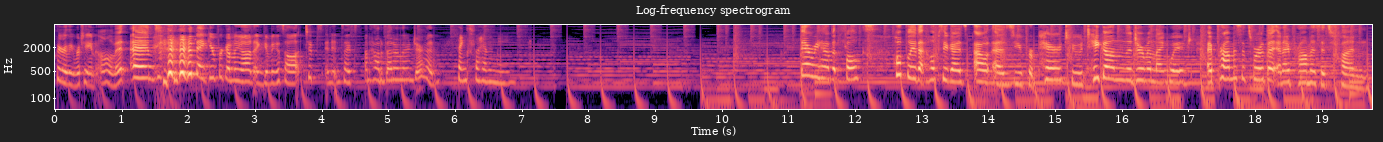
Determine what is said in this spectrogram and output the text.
clearly retain all of it. And thank you for coming on and giving us all tips and insights on how to better learn German. Thanks for having me. There we have it, folks. Hopefully, that helps you guys out as you prepare to take on the German language. I promise it's worth it, and I promise it's fun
